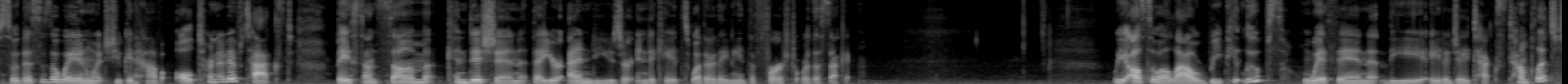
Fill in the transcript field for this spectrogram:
So, this is a way in which you can have alternative text based on some condition that your end user indicates whether they need the first or the second. We also allow repeat loops within the A to J text template.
